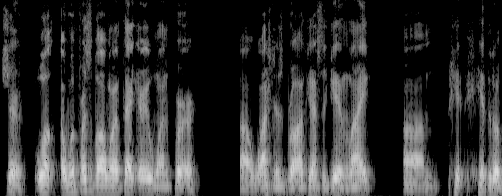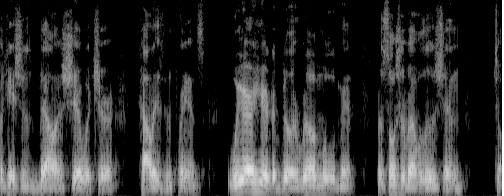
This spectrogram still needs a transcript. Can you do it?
Sure. Well, uh, well, first of all, I want to thank everyone for uh, watching this broadcast again. Like, um, hit hit the notifications bell and share with your colleagues and friends. We are here to build a real movement for social revolution to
